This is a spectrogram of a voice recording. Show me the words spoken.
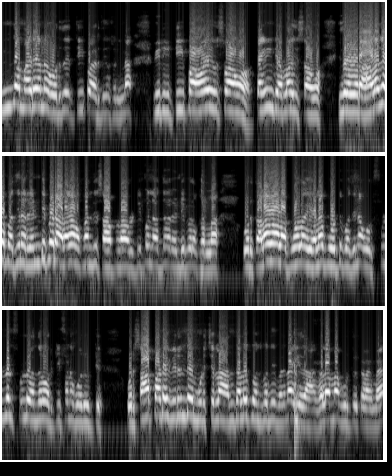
இந்த மாதிரியான ஒரு இது டீப்பா எடுத்துன்னு சொன்னீங்கன்னா வீட்டுக்கு டீப்பாவும் யூஸ் ஆகும். டைனிங் டேபிளாக யூஸ் ஆகும். இதில் ஒரு அழகா பார்த்தீங்கன்னா ரெண்டு பேரும் அழகாக உட்காந்து சாப்பிடலாம். ஒரு டிஃபன் வந்து ரெண்டு பேரும் உட்காரலாம். ஒரு தலைவாழை போல இலை போட்டு பார்த்தீங்கன்னா ஒரு ஃபுல் அண்ட் ஃபுல் வந்து ஒரு டிஃபன் ஒரு விட்டு ஒரு சாப்பாடே விருந்தே முடிச்சிடலாம். அந்த அளவுக்கு வந்து பார்த்தீங்கன்னா இது அகலமாக கொடுத்துருக்காங்க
